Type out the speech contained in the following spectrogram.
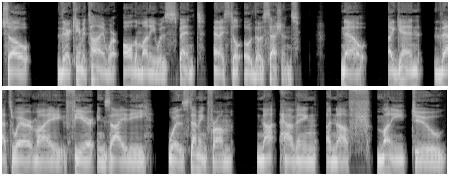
So there came a time where all the money was spent and I still owed those sessions. Now, again, that's where my fear, anxiety was stemming from not having enough money to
